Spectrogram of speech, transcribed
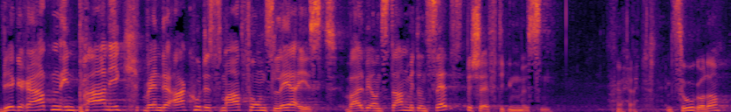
wir geraten in Panik, wenn der Akku des Smartphones leer ist, weil wir uns dann mit uns selbst beschäftigen müssen. Im Zug, oder?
